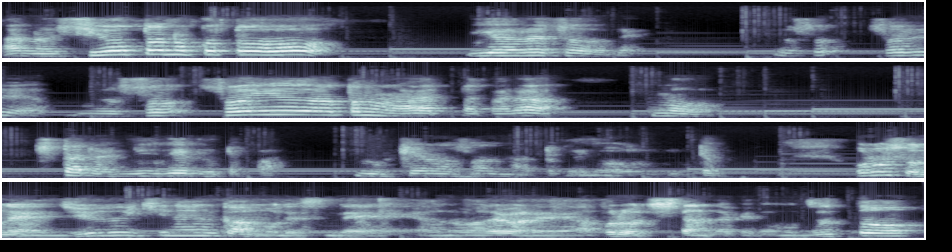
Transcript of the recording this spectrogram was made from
あの、仕事のことを言われそうで。そ、それで、もうそ、そういう頭があったから、もう、来たら逃げるとか、もう来なさんなとか言って、この人ね、11年間もですね、あの、我々アプローチしたんだけども、ずっと、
